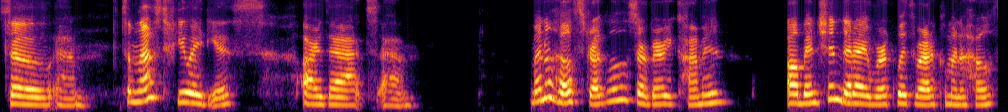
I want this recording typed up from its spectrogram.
So, um, some last few ideas are that um, mental health struggles are very common. I'll mention that I work with radical mental health,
